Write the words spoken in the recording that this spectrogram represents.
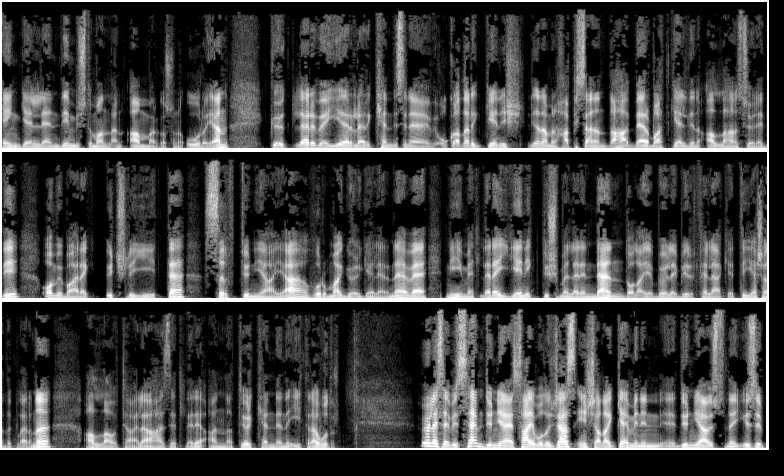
engellendiği, Müslümanların ambargosuna uğrayan, gökler ve yerler kendisine o kadar genişliğine rağmen hapishanenin daha berbat geldiğini Allah'ın söylediği, o mübarek üçlü yiğit de sırf dünyaya, hurma gölgelerine ve nimetlere yenik düşmelerinden dolayı böyle bir felaketi yaşadıklarını Allahu Teala Hazretleri anlatıyor kendine itiraf budur. Öyleyse biz hem dünyaya sahip olacağız inşallah geminin e, dünya üstüne yüzüp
